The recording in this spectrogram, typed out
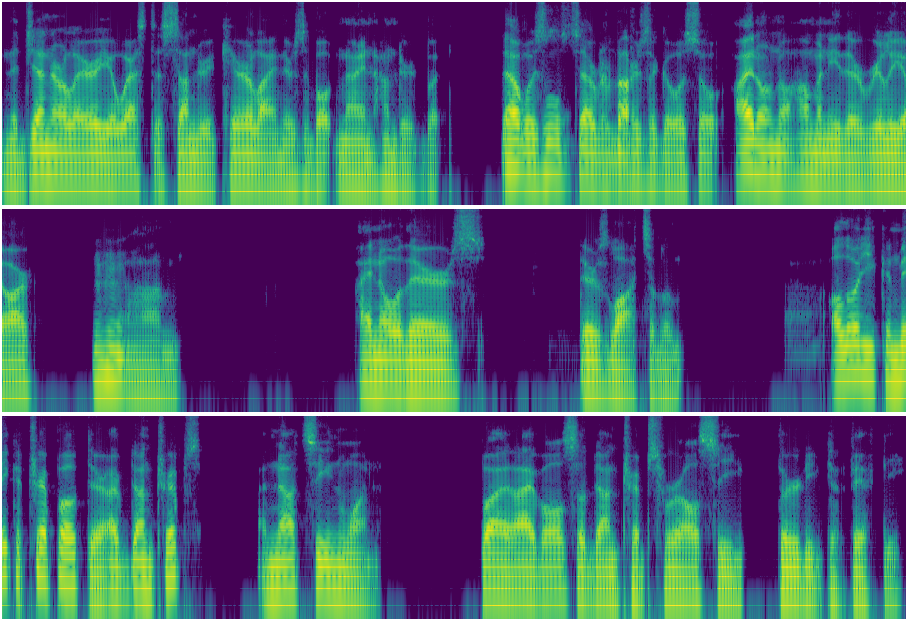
in the general area west of Sundre, Caroline, there's about 900, but that was several years ago. So I don't know how many there really are. Mm-hmm. Um, I know there's there's lots of them. Although you can make a trip out there, I've done trips. I've not seen one, but I've also done trips where I'll see 30 to 50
